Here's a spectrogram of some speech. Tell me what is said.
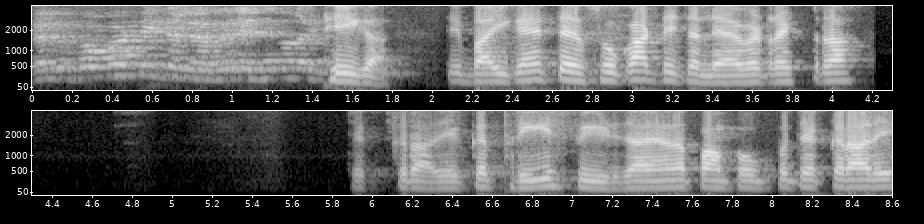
300 ਘੰਟੇ ਚੱਲਿਆ ਵੀਰੇ ਇਹਦੇ ਨਾਲ ਠੀਕ ਆ, ਤੇ ਬਾਈ ਕਹਿੰਦੇ 300 ਘੰਟੇ ਚੱਲਿਆ ਵਾ ਟਰੈਕਟਰ ਆ। ਚੈੱਕ ਕਰਾ ਦੇ, ਇੱਕ 3 ਸਪੀਡ ਚ ਆ ਜਾਂਦਾ ਪੰਪ ਪੰਪ ਚੈੱਕ ਕਰਾ ਦੇ,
